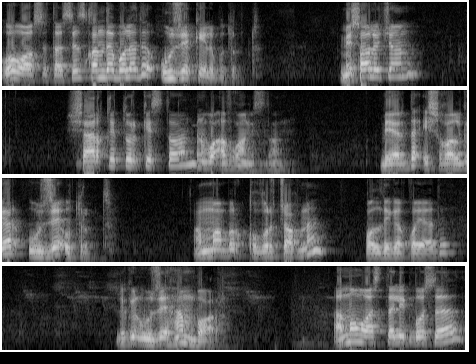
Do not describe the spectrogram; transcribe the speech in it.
U vositasiz qanday bo'ladi? O'zi kelib o'tiribdi. Misol uchun sharqiy turkiston va afg'oniston. Bu yerda ishg'olgar o'zi o'tiribdi. Ammo bir qug'irchoqni oldiga qo'yadi. Lekin o'zi ham bor. Ammo vositalik bo'lsa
